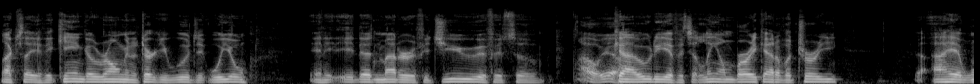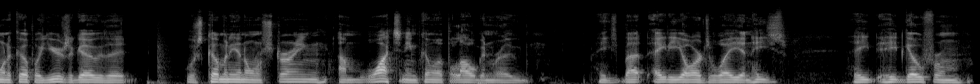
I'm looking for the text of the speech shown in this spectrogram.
like I say, if it can go wrong in the turkey woods, it will and it, it doesn't matter if it's you, if it's a oh yeah coyote, if it's a limb break out of a tree. I had one a couple of years ago that was coming in on a string. I'm watching him come up a logging road. He's about 80 yards away, and he's he he'd go from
